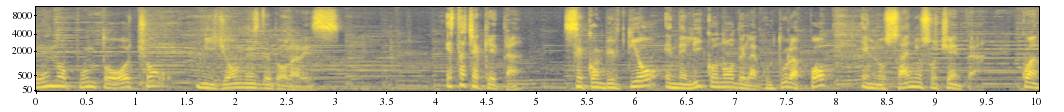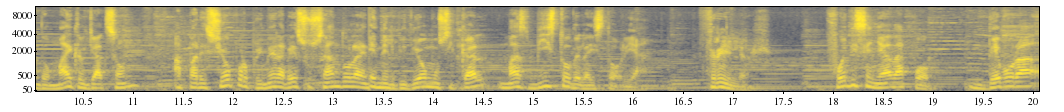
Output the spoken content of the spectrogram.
1.8 millones de dólares. Esta chaqueta se convirtió en el icono de la cultura pop en los años 80, cuando Michael Jackson apareció por primera vez usándola en el video musical más visto de la historia, Thriller. Fue diseñada por Deborah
